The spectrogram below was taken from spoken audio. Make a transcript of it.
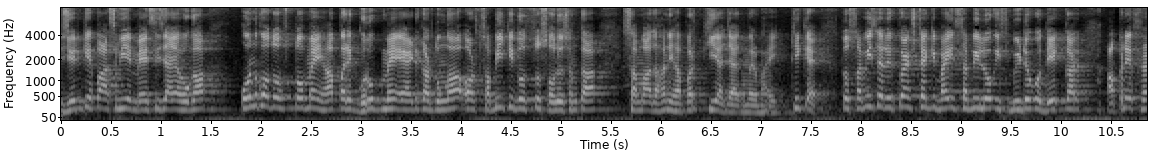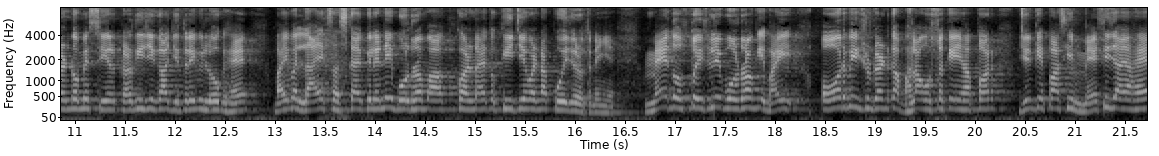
जिनके पास भी ये मैसेज आया होगा। उनको दोस्तों मैं यहाँ पर एक ग्रुप में ऐड कर दूँगा और सभी की दोस्तों सॉल्यूशन का समाधान यहाँ पर किया जाएगा मेरे भाई, ठीक है? तो सभी से रिक्वेस्ट है कि भाई सभी लोग इस वीडियो को देखकर अपने फ्रेंडों में शेयर कर दीजिएगा, जितने भी लोग हैं। भाई मैं लाइक सब्सक्राइब के लिए नहीं बोल रहा हूँ आपको करना है तो कीजिए, वरना कोई ज़रूरत नहीं है। मैं दोस्तों इसलिए बोल रहा हूँ कि भाई और भी स्टूडेंट का भला हो सके यहाँ पर, जिनके पास ये मैसेज आया है,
